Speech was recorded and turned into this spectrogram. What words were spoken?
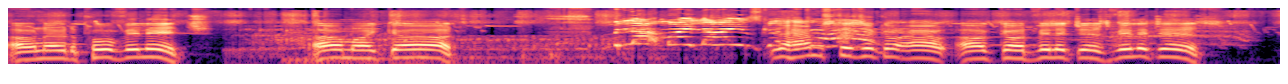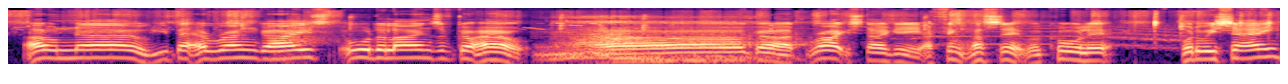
Oh, no, the poor village. Oh my god! the hamsters have got out. Oh god, villagers, villagers. Oh no, you better run, guys. All the lions have got out. Oh god. Right, Staggy, I think that's it. We'll call it. What do we say?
